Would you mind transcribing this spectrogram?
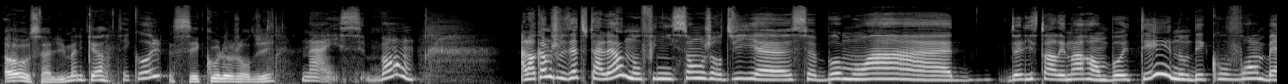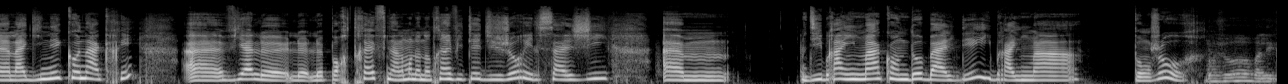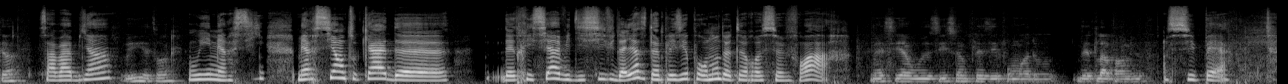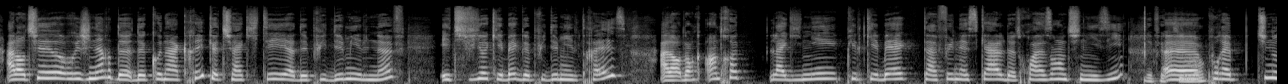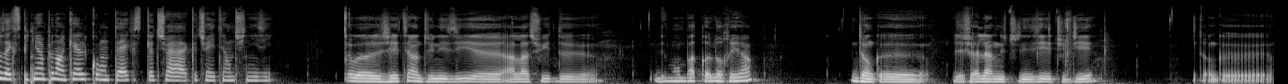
Oh, salut Malika. C'est cool? C'est cool aujourd'hui. Nice. Bon. Alors, comme je vous disais tout à l'heure, nous finissons aujourd'hui euh, ce beau mois euh, de l'histoire des Noirs en beauté. Nous découvrons ben, la Guinée-Conakry euh, via le, le, le, portrait finalement de notre invité du jour. Il s'agit euh, d'Ibrahima Kondo Baldé. Ibrahima, bonjour. Bonjour Malika. Ça va bien? Oui, et toi? Oui, merci. Merci en tout cas de d'être ici à Vidici. D'ailleurs, c'est un plaisir pour nous de te recevoir. Merci à vous aussi, c'est un plaisir pour moi d'être là parmi vous. Super. Alors, tu es originaire de, de, Conakry, que tu as quitté depuis 2009, et tu vis au Québec depuis 2013. Alors, donc, entre la Guinée puis le Québec, tu as fait une escale de trois ans en Tunisie. Effectivement. Euh, Pourrais-tu nous expliquer un peu dans quel contexte que tu as, que tu as été en Tunisie? Euh, J'ai été en Tunisie euh, à la suite de, de mon baccalauréat. Donc, euh, je suis allé en Tunisie étudier. Donc,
